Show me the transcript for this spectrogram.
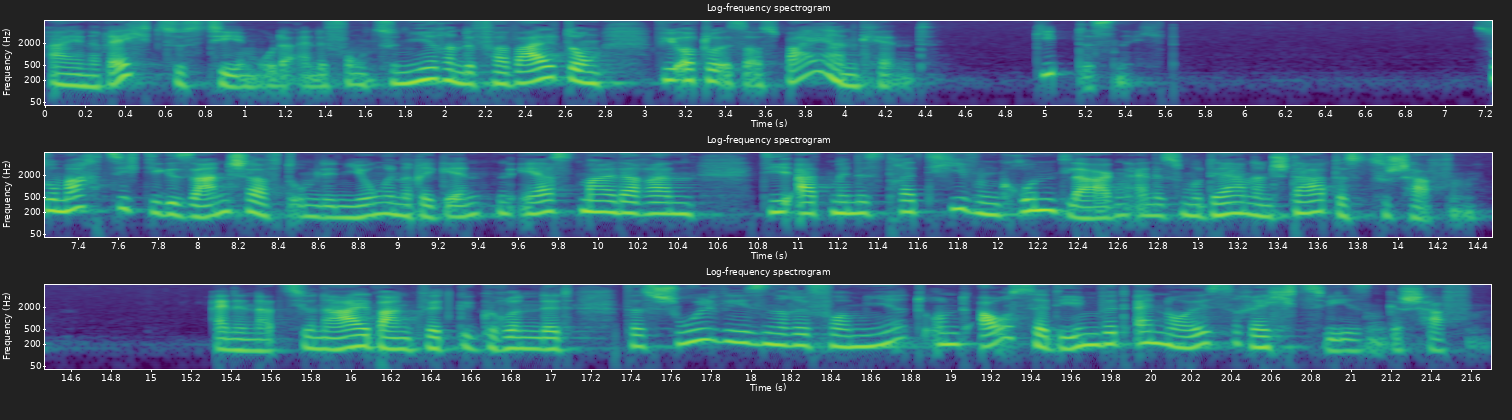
Ein Rechtssystem oder eine funktionierende Verwaltung, wie Otto es aus Bayern kennt, gibt es nicht. So macht sich die Gesandtschaft um den jungen Regenten erstmal daran, die administrativen Grundlagen eines modernen Staates zu schaffen. Eine Nationalbank wird gegründet, das Schulwesen reformiert und außerdem wird ein neues Rechtswesen geschaffen.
